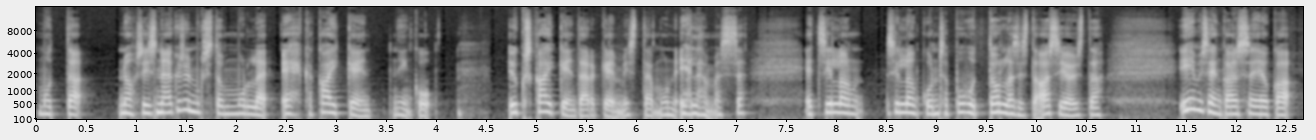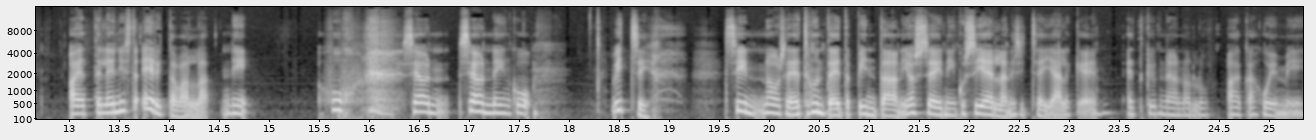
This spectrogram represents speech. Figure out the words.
mutta no siis nämä kysymykset on mulle ehkä kaikkein niin kuin, yksi kaikkein tärkeimmistä mun elämässä. Et silloin, silloin kun sä puhut tollaisista asioista ihmisen kanssa, joka ajattelee niistä eri tavalla, niin huh, se on, se on niin kuin, vitsi. Siinä nousee tunteita pintaan, jos ei niin kuin siellä, niin sitten sen jälkeen. Että kyllä ne on ollut aika huimia.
